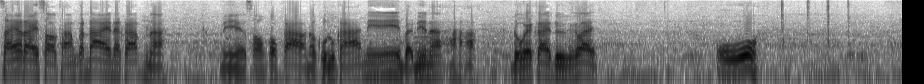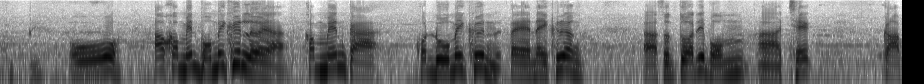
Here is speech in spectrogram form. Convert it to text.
ไซส์อะไรสอบถามกันได้นะครับนะนี่สองก้าเก้านะคุณลูกค้านี่แบบนี้นะอะอะดูใกล้ๆดูใกล้ๆโอ้ โอ้เอาคอมเมนต์ผมไม่ขึ้นเลยอะคอมเมนต์กับคนดูไม่ขึ้น แต่ในเครื่องอส่วนตัวที่ผมเช็คกลับ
